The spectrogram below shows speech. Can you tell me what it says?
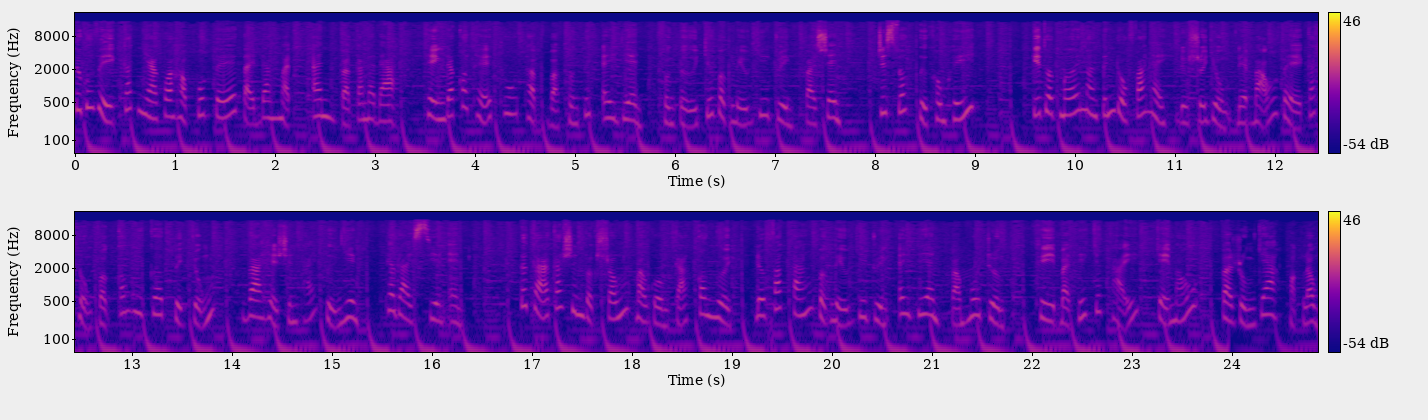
Thưa quý vị, các nhà khoa học quốc tế tại Đan Mạch, Anh và Canada hiện đã có thể thu thập và phân tích ADN, phân tử chứa vật liệu di truyền và gen trích xuất từ không khí. Kỹ thuật mới mang tính đột phá này được sử dụng để bảo vệ các động vật có nguy cơ tuyệt chủng và hệ sinh thái tự nhiên, theo đài CNN. Tất cả các sinh vật sống, bao gồm cả con người, đều phát tán vật liệu di truyền ADN vào môi trường khi bài tiết chất thải, chảy máu và rụng da hoặc lông.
